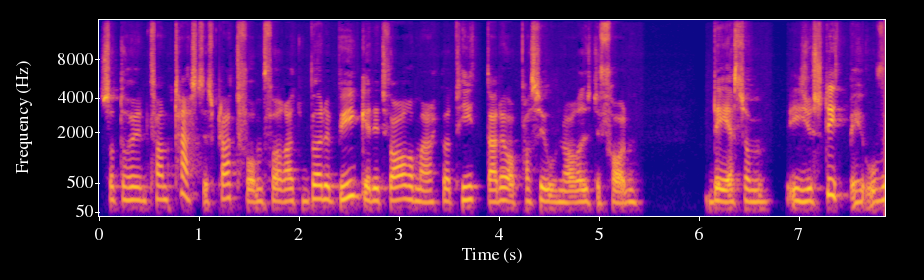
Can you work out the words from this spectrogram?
Så att du har en fantastisk plattform för att både bygga ditt varumärke och hitta då personer utifrån det som är just ditt behov.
